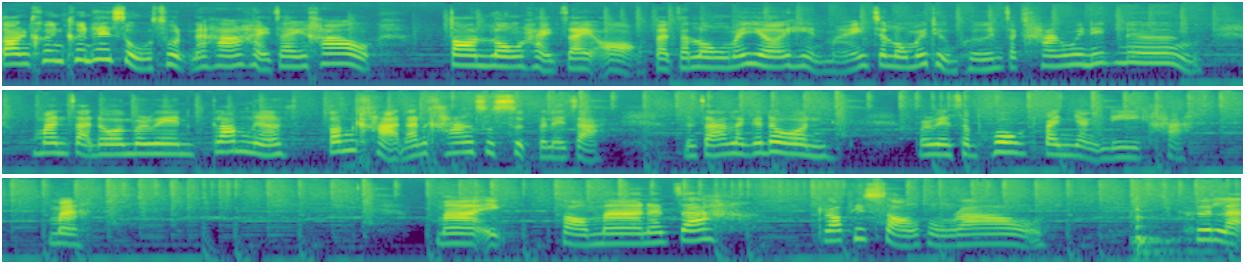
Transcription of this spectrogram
ตอนขึ้นขึ้นให้สูงสุดนะคะ หายใจเข้าตอนลงหายใจออกแต่จะลงไม่เยอะเห็นไหม จะลงไม่ถึงพื้นจะค้างไว้นิดนึง มันจะโดนบริเวณกล้ามเนื้อต้นขาด้านข้างสุดๆไปเลยจ้ะนะจ๊ะแล้วก็โดนบริเวณสะโพกเป็นอย่างดีค่ะ มา มาอีกต่อมานะจ๊ะ รอบที่ 2 ของเรา ขึ้นและ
